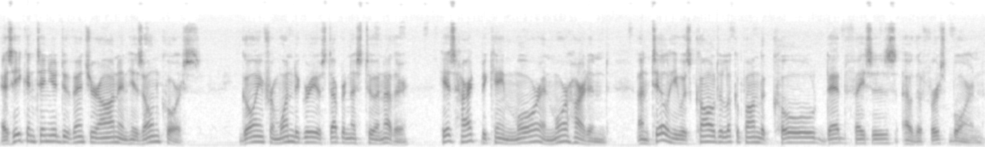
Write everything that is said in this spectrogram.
As he continued to venture on in his own course, going from one degree of stubbornness to another, his heart became more and more hardened until he was called to look upon the cold, dead faces of the firstborn.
